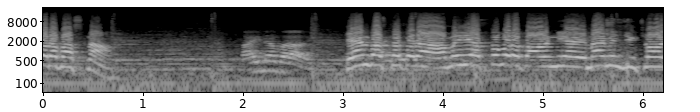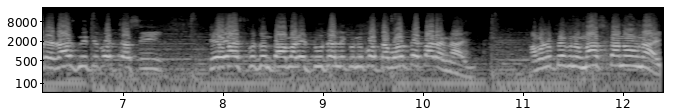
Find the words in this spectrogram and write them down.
তোরা বাস না? তাই না ভাই? কেন বাস না তোরা? আমি এত বড় পাওয়ার নিয়ে এই শহরে রাজনীতি করতেছি কেউ আজ পর্যন্ত আমার টোটালি কোনো কথা বলতে পারে নাই। আমার উপরে কোনো মাস্তানও নাই।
